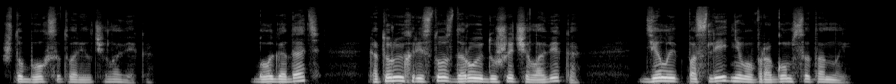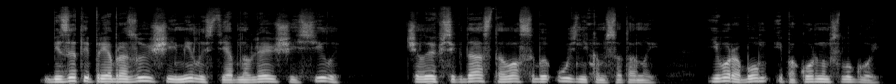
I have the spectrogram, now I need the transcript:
что Бог сотворил человека. Благодать, которую Христос дарует душе человека, делает последнего врагом сатаны. Без этой преобразующей милости и обновляющей силы человек всегда оставался бы узником сатаны, его рабом и покорным слугой,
